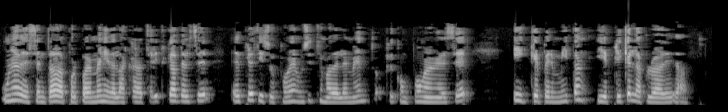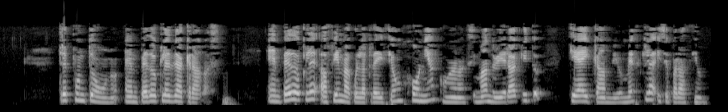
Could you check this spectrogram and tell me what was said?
Una vez sentadas por Parménides las características del ser, es preciso exponer un sistema de elementos que compongan el ser y que permitan y expliquen la pluralidad. 3.1. Empédocles de Acragas. Empédocles afirma con la tradición jonia, con Anaximandro y Heráclito, que hay cambio, mezcla y separación.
